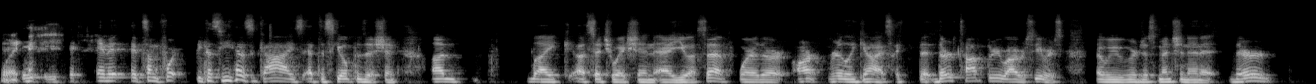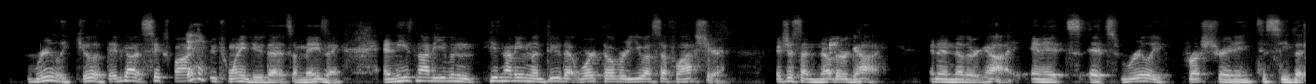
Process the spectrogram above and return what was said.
And, like, and it, it's unfortunate because he has guys at the skill position on like a situation at USF where there aren't really guys like the, their top three wide receivers that we were just mentioning it. They're really good. They've got a 6'5", yeah. 220 dude that's amazing. And he's not even he's not even the dude that worked over USF last year. It's just another guy and another guy. And it's it's really frustrating to see that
